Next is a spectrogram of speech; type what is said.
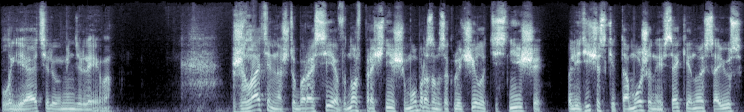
плагиатели у Менделеева. Желательно, чтобы Россия вновь прочнейшим образом заключила теснейший политический, таможенный и всякий иной союз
